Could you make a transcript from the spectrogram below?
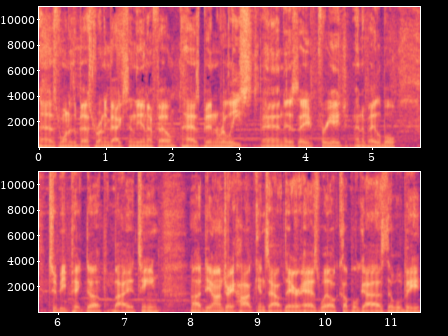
as one of the best running backs in the NFL, has been released and is a free agent and available to be picked up by a team. Uh, DeAndre Hopkins out there as well. A couple guys that will be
